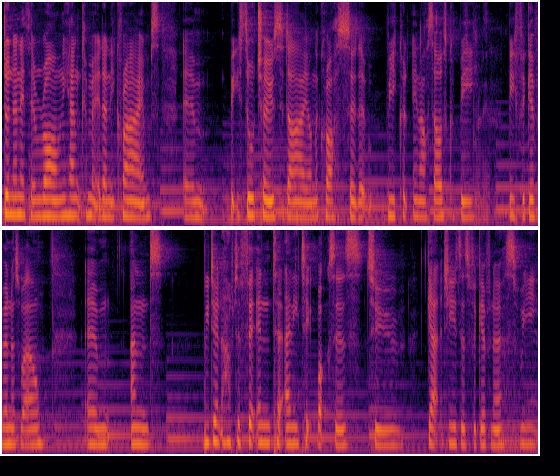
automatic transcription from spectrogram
done anything wrong, he hadn't committed any crimes. Um, but he still chose to die on the cross so that we could, in ourselves, could be Brilliant. be forgiven as well. Um, and we don't have to fit into any tick boxes to get Jesus' forgiveness. We,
